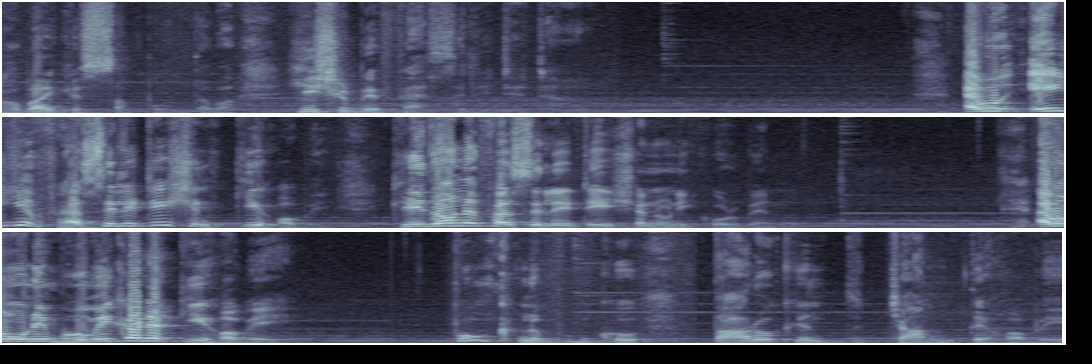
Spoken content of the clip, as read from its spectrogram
সবাইকে সাপোর্ট দেওয়া। হি শুড বি ফ্যাসিলিটেটার এবং এই যে ফ্যাসিলিটেশন কি হবে? কি ধরনের ফ্যাসিলিটেশন উনি করবেন? এবং উনি ভূমিকাটা কি হবে? পুঙ্খানুপুঙ্খ, তারও কিন্তু জানতে হবে,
